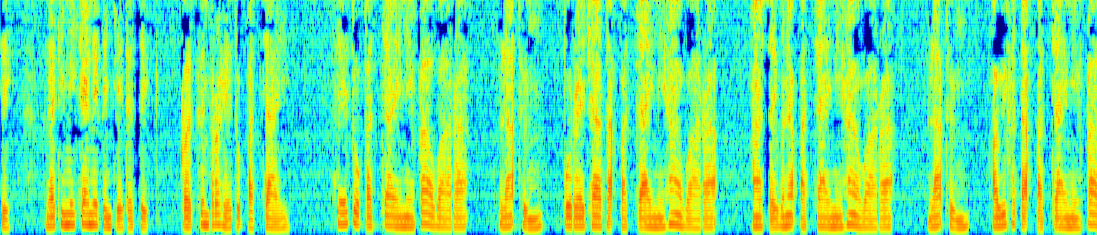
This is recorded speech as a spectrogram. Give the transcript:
สิก และที่ไม่ใช่ไม่เป็นเจตสิก เกิดขึ้นเพราะเหตุปัจจัย เหตุปัจจัยมีเก้าวาระ ละถึงปุเรชาตปัจจัยมีห้าวาระ อาศัยวณปัจจัยมีห้าวาระ ละถึง อวิคตะปัจจัยมีเก้า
